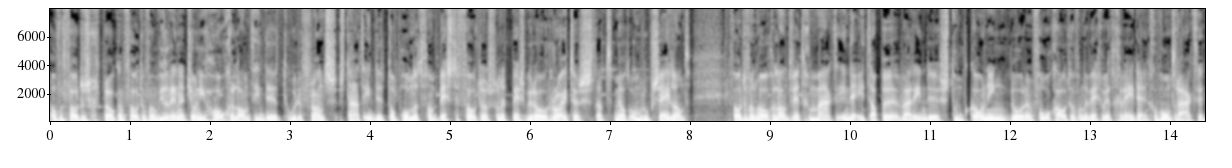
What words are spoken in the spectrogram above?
Over foto's gesproken. Een foto van wielrenner Johnny Hogeland in de Tour de France... staat in de top 100 van beste foto's van het persbureau Reuters. Dat meldt Omroep Zeeland. De foto van Hogeland werd gemaakt in de etappe... waarin de stoempkoning door een volgauto van de weg werd gereden... en gewond raakte.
